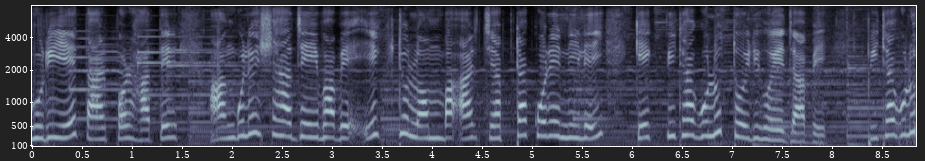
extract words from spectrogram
ঘুরিয়ে তারপর হাতের আঙ্গুলের সাহায্যে এইভাবে একটু লম্বা আর চ্যাপটা করে নিলেই কেক পিঠাগুলো তৈরি হয়ে যাবে। পিঠাগুলো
